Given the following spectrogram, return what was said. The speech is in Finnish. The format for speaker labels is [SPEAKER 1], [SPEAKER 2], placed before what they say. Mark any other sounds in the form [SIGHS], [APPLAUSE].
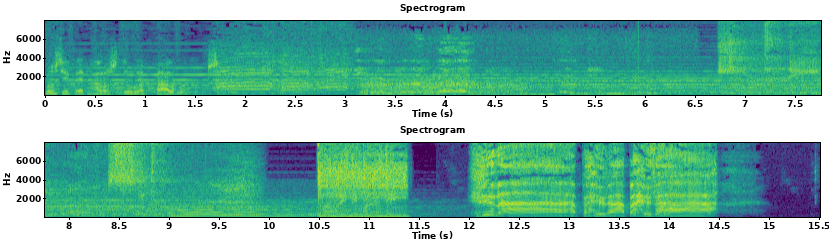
[SPEAKER 1] Lucifer halusi tulla palvotuksi.
[SPEAKER 2] Hyvääpä, hyvääpä, hyvää.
